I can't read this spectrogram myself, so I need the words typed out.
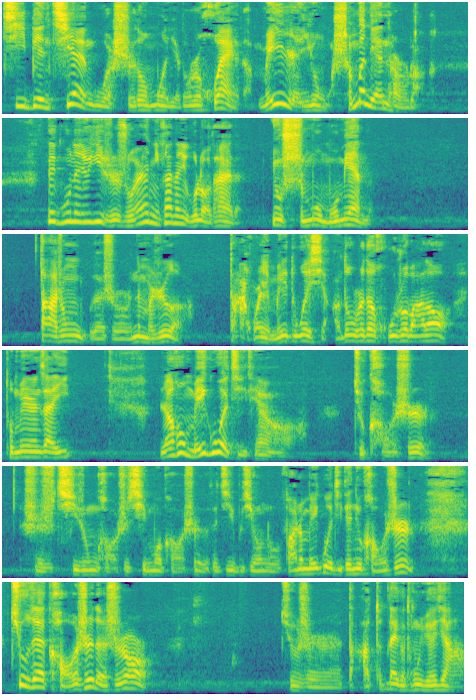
即便见过石头磨，也都是坏的，没人用。什么年头了？那姑娘就一直说：“哎，你看那有个老太太用石磨磨面呢。”大中午的时候那么热，大伙也没多想，都说她胡说八道，都没人在意。然后没过几天啊，就考试了，是期中考试、期末考试的，他记不清楚。反正没过几天就考试了。就在考试的时候。就是打那个同学家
